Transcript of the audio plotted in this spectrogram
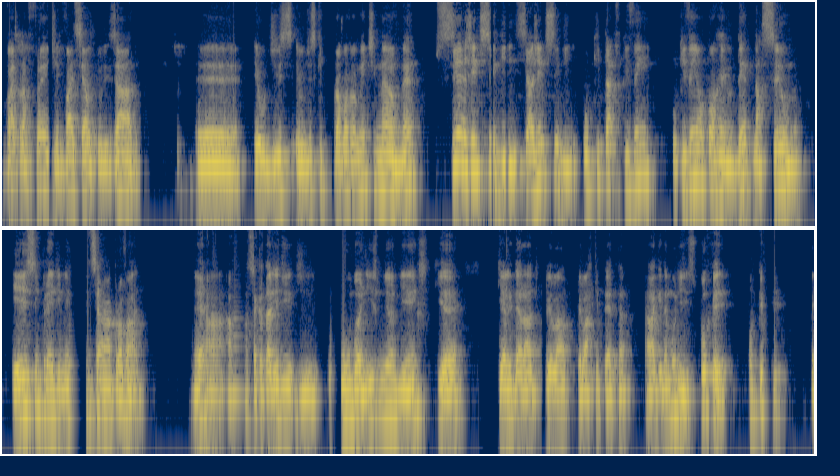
vai para frente, vai ser autorizado? É, eu disse, eu disse que provavelmente não, né? Se a gente seguir, se a gente seguir o que tá, que vem, o que vem ocorrendo dentro da Selma, esse empreendimento será aprovado, né? A, a Secretaria de, de Urbanismo e Ambiente, que é que é liderado pela, pela arquiteta Agna Muniz. Por quê? Porque é,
